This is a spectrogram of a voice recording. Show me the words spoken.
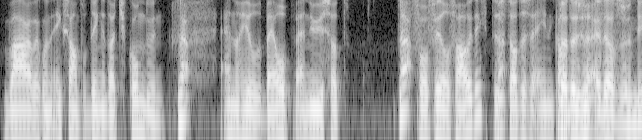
waren er gewoon een x aantal dingen dat je kon doen. Ja. En dan hield het bij op. En nu is dat Ja. verveelvoudig. Dus Ja. dat is de ene kant. Dat is, een- dat is een dingetje.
